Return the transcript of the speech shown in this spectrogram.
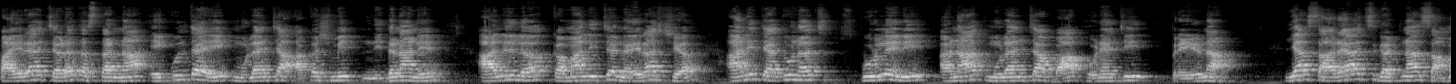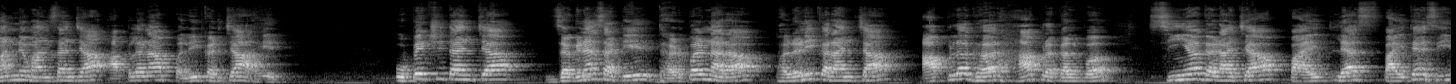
पायऱ्या चढत असताना एकुलत्या एक मुलांच्या आकस्मिक निधनाने आलेलं कमालीचं नैराश्य आणि त्यातूनच स्फुरलेली अनाथ मुलांच्या बाप होण्याची प्रेरणा. या साऱ्याच घटना सामान्य माणसांच्या आकलना पलीकडच्या आहेत. उपेक्षितांच्या जगण्यासाठी धडपडणारा फळणीकरांच्या आपलं घर हा प्रकल्प सिंहगडाच्या पायथल्या पायथ्याशी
